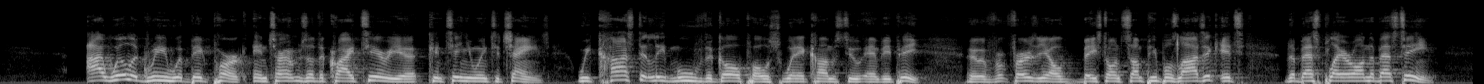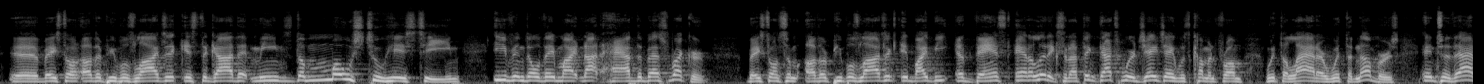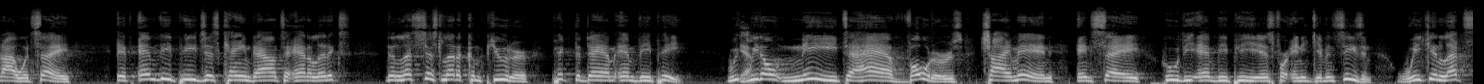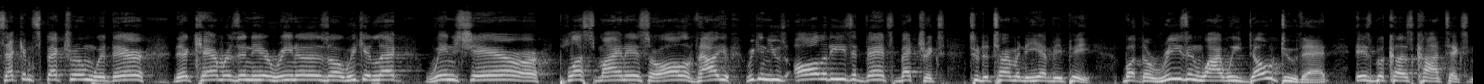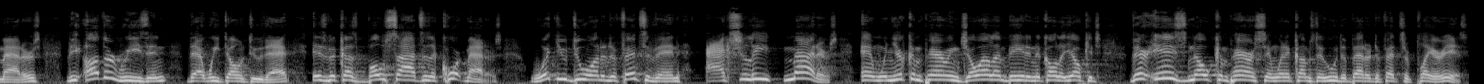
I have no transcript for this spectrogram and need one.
I will agree with Big Perk in terms of the criteria continuing to change. We constantly move the goalposts when it comes to MVP. Uh, first, you know, based on some people's logic, it's the best player on the best team. Uh, based on other people's logic, it's the guy that means the most to his team, even though they might not have the best record. Based on some other people's logic, it might be advanced analytics. And I think that's where JJ was coming from with the latter, with the numbers. And to that, I would say, if MVP just came down to analytics, then let's just let a computer pick the damn MVP. We, yeah. we don't need to have voters chime in and say who the MVP is for any given season. We can let Second Spectrum with their, their cameras in the arenas, or we can let win share or plus minus or all of value. We can use all of these advanced metrics to determine the MVP. But the reason why we don't do that is because context matters. The other reason that we don't do that is because both sides of the court matters. What you do on the defensive end actually matters. And when you're comparing Joel Embiid and Nikola Jokic, there is no comparison when it comes to who the better defensive player is.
